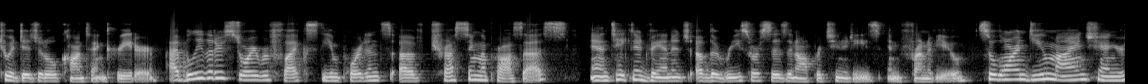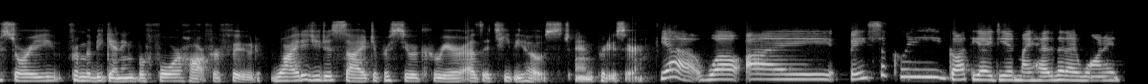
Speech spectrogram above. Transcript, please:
to a digital content creator. I believe that her story reflects the importance of trusting the process and taking advantage of the resources and opportunities in front of you. So, Lauren, do you mind sharing your story from the beginning before Hot for Food? Why did you decide to pursue a career as a TV host and producer? Yeah, well, I basically got the idea in my head that I wanted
